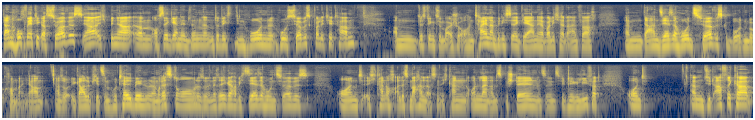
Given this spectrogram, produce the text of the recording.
Dann hochwertiger Service. Ja, ich bin ja ähm, auch sehr gerne in Ländern unterwegs, die eine hohe, hohe Servicequalität haben. Ähm, deswegen zum Beispiel auch in Thailand bin ich sehr gerne, weil ich halt einfach ähm, da einen sehr, sehr hohen Service geboten bekomme. Ja, also egal, ob ich jetzt im Hotel bin oder im Restaurant oder so, in der Regel habe ich sehr, sehr hohen Service und ich kann auch alles machen lassen. Ich kann online alles bestellen und es wird mir geliefert. Und ähm, Südafrika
